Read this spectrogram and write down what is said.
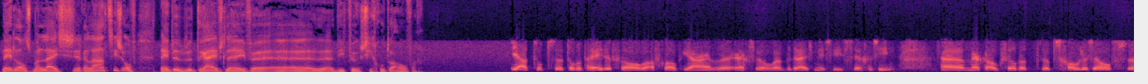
Nederlands-Maleisische relaties? Of neemt het bedrijfsleven uh, die functie goed over? Ja, tot, tot het heden, vooral afgelopen jaar, hebben we erg veel bedrijfsmissies gezien. Uh, merken ook veel dat, dat scholen zelfs uh,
